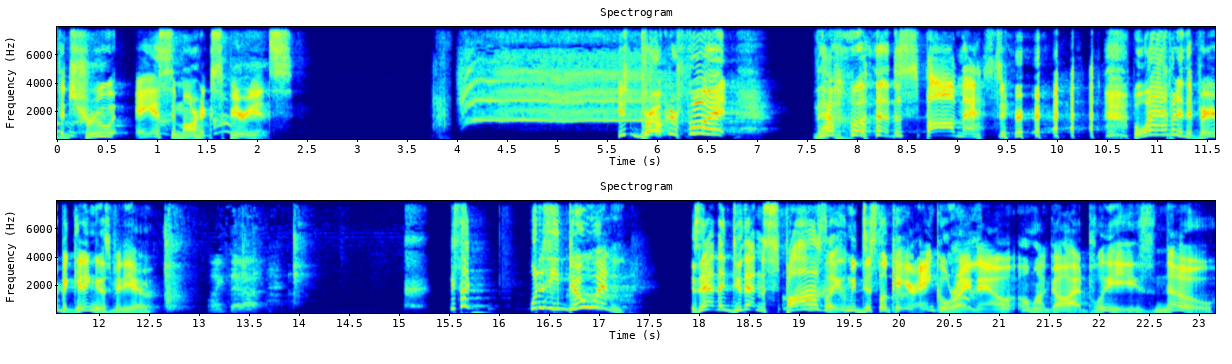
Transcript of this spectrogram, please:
the true ASMR experience. You just broke her foot. That was the spa master. but what happened at the very beginning of this video? Like that. He's like, what is he doing? Is that they do that in the spas? Like, let me dislocate your ankle right now. Oh my god, please, no.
